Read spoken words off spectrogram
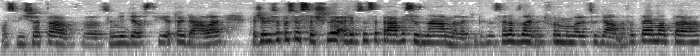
a zvířata v zemědělství a tak dále. Takže by se prostě sešli a že bychom se právě seznámili, že bychom se navzájem informovali, co děláme za témata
